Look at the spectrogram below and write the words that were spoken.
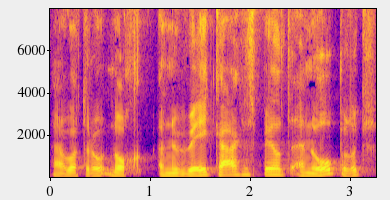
En wordt er ook nog een WK gespeeld. En hopelijk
